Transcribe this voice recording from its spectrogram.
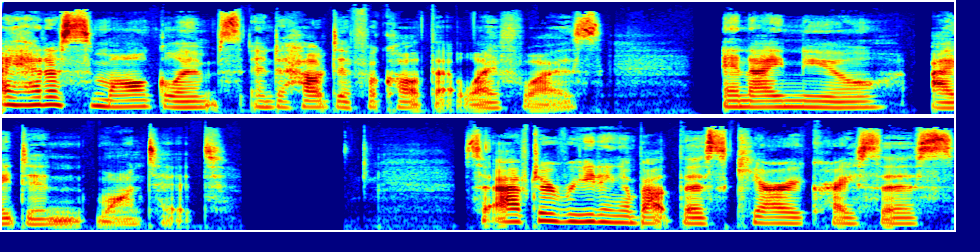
I had a small glimpse into how difficult that life was, and I knew I didn't want it. So, after reading about this Chiari crisis,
